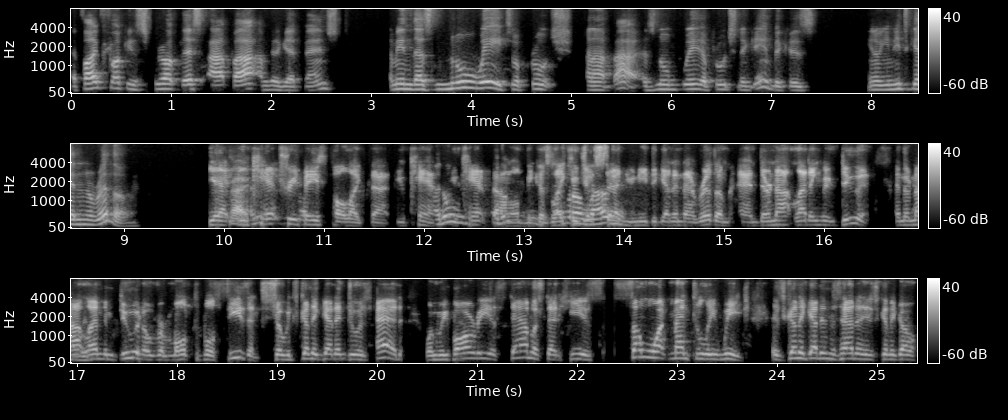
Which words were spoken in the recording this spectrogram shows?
if I fucking screw up this at bat, I'm gonna get benched. I mean, there's no way to approach an at bat. There's no way approaching the game because you know you need to get in a rhythm. Yeah, Right. you can't treat baseball like that. You can't. You can't, Donald, because like you just said, him. you need to get in that rhythm, and they're not letting him do it, and they're not Mhm. letting him do it over multiple seasons. So it's going to get into his head when we've already established that he is somewhat mentally weak. It's going to get in his head, and he's going to go,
